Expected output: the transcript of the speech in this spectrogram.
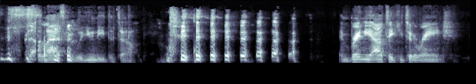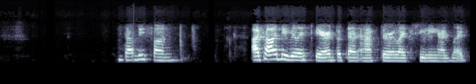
That's the last people you need to tell. And Brittany, I'll take you to the range. That'd be fun. I'd probably be really scared, but then after like shooting, I'd like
